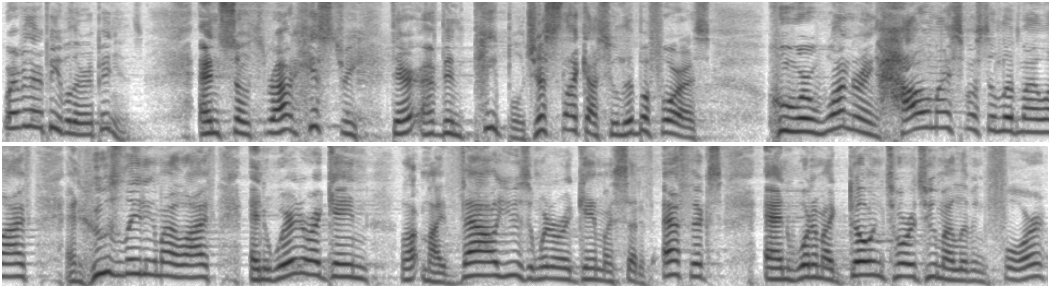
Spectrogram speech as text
Wherever there are people, there are opinions. And so throughout history, there have been people just like us who lived before us who were wondering, how am I supposed to live my life? And who's leading my life? And where do I gain my values? And where do I gain my set of ethics? And what am I going towards? Who am I living for?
